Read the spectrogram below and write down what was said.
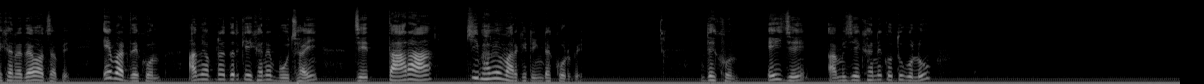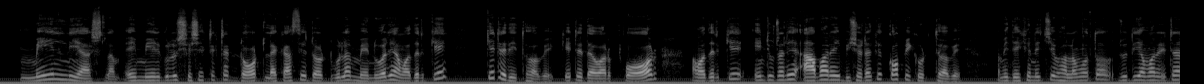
এখানে দেওয়া যাবে। এবার দেখুন, আমি আপনাদেরকে এখানে বোঝাই যে তারা কীভাবে মার্কেটিংটা করবে। দেখুন, এই যে আমি যে এখানে কতগুলো মেল নিয়ে আসলাম। এই মেলগুলো শেষে একটা একটা ডট লেখা আছে। ডটগুলো ম্যানুয়ালি আমাদেরকে কেটে দিতে হবে। কেটে দেওয়ার পর আমাদেরকে ইন টোটালি আবার এই বিষয়টাকে কপি করতে হবে। আমি দেখে নিচ্ছি ভালো মতো। যদি আমার এটা,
